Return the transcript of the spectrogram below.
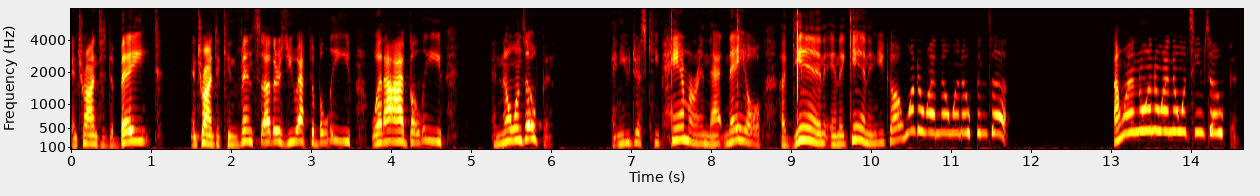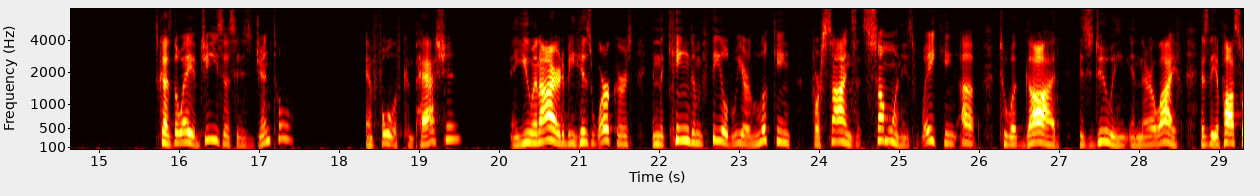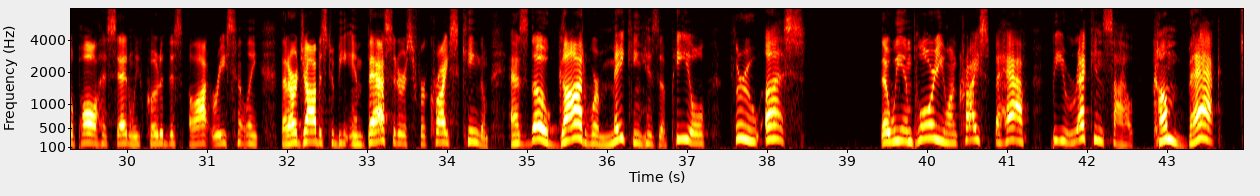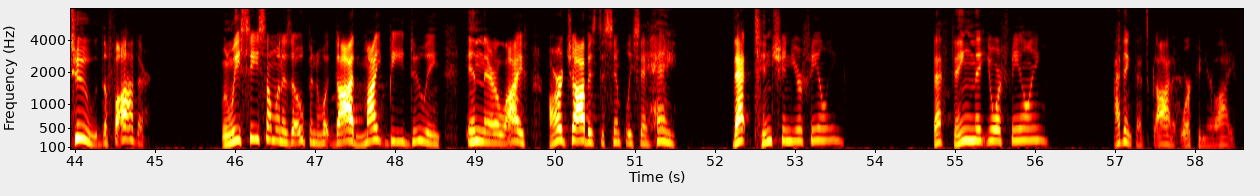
and trying to debate and trying to convince others you have to believe what I believe, and no one's open. And you just keep hammering that nail again and again, and you go, I wonder why no one opens up. I wonder why no one seems open. It's because the way of Jesus is gentle and full of compassion And you and I are to be his workers in the kingdom field. We are looking for signs that someone is waking up to what God is doing in their life. As the Apostle Paul has said, and we've quoted this a lot recently, that our job is to be ambassadors for Christ's kingdom, as though God were making his appeal through us. That we implore you on Christ's behalf, be reconciled, come back to the Father. When we see someone is open to what God might be doing in their life, our job is to simply say, hey, that tension you're feeling, that thing that you're feeling, I think that's God at work in your life.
